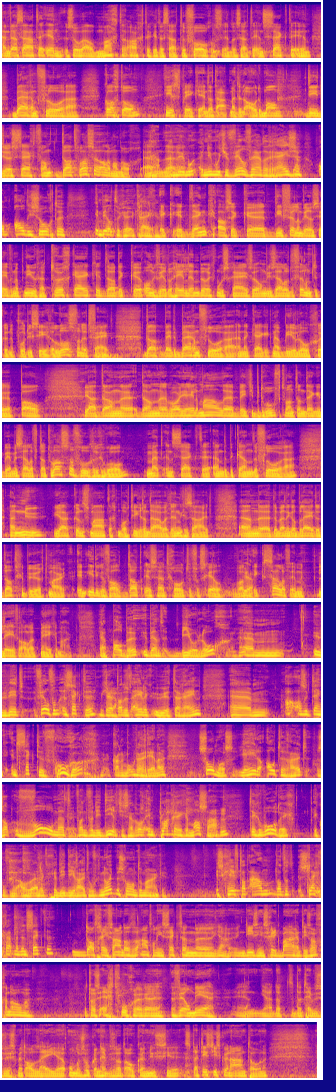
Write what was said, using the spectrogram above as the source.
En daar zaten in zowel marterachtige, daar zaten vogels in, daar zaten insecten in, bermflora. Kortom, hier spreken inderdaad met een oude man die dus zegt van dat was er allemaal nog. En, ja, en, nu, uh, en nu, moet je veel verder reizen ja. om al die soorten in beeld te krijgen. Ik, ik denk als ik uh, die film weer eens even opnieuw ga terugkijken, dat ik uh, ongeveer door heel Limburg moest reizen om diezelfde film te kunnen produceren. Los van het feit dat bij de bermflora, en dan kijk ik naar bioloog Paul, ja, dan, dan word je helemaal een beetje bedroefd. Want dan denk ik bij mezelf, dat was er vroeger gewoon met insecten en de bekende flora. En nu, ja, kunstmatig wordt hier en daar wat ingezaaid. En uh, dan ben ik al blij dat dat gebeurt. Maar in ieder geval, dat is het grote verschil. Wat ja. ik zelf in mijn leven al heb meegemaakt. Ja, Paul Beuk, u bent bioloog. Um, u weet veel van insecten. Begrijp, dat is eigenlijk uw terrein. Um, als ik denk insecten vroeger, kan ik me ook nog herinneren. Zomers, je hele autoruit zat vol met van, van die diertjes. Dat was in plakkerige massa. Mm -hmm. Tegenwoordig, ik hoef mijn auto eigenlijk, die, die ruit hoef ik nooit meer schoon te maken. Is, geeft dat aan dat het slecht gaat met insecten? Dat geeft aan dat het aantal insecten uh, ja, in die zin schrikbarend is afgenomen. Het was echt vroeger uh, veel meer. En ja, dat, dat hebben ze dus met allerlei uh, onderzoeken... hebben ze dat ook uh, nu statistisch kunnen aantonen.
